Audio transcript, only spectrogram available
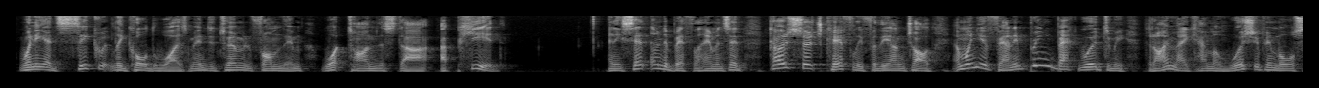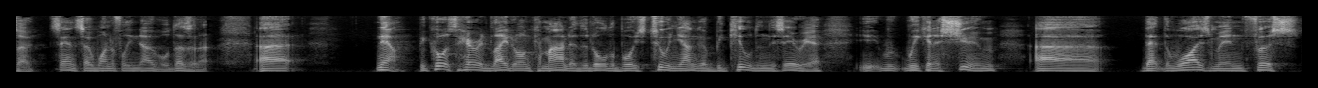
when he had secretly called the wise men, determined from them what time the star appeared. And he sent them to Bethlehem and said, Go search carefully for the young child, and when you have found him, bring back word to me that I may come and worship him also. Sounds so wonderfully noble, doesn't it? Uh, now, because Herod later on commanded that all the boys two and younger be killed in this area, we can assume uh, that the wise men first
